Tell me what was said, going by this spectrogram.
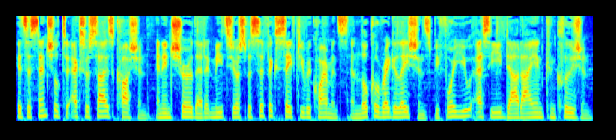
it's essential to exercise caution and ensure that it meets your specific safety requirements and local regulations before you SE.I. In conclusion,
